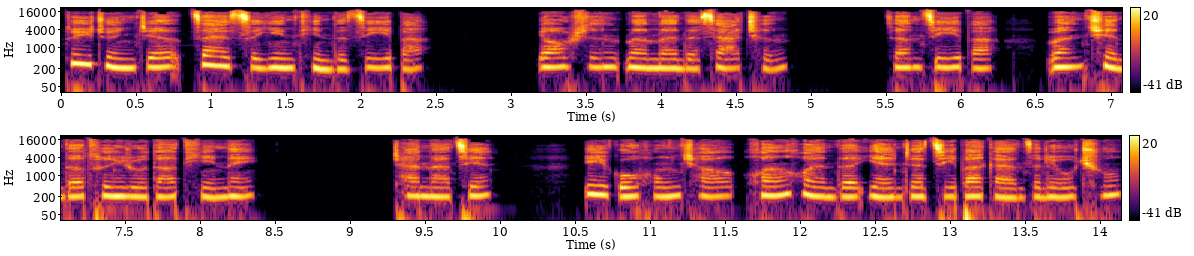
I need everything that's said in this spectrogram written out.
对准着再次硬挺的鸡巴，腰身慢慢的下沉，将鸡巴完全的吞入到体内。刹那间，一股红潮缓缓的沿着鸡巴杆子流出，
